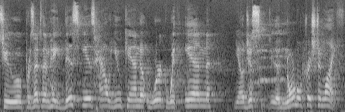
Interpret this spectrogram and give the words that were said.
to present to them, hey, this is how you can work within, you know, just the normal Christian life.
